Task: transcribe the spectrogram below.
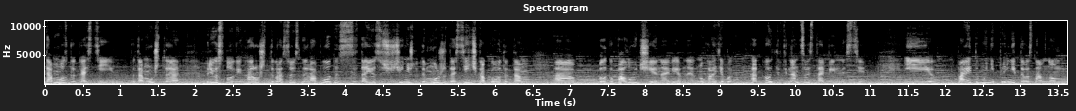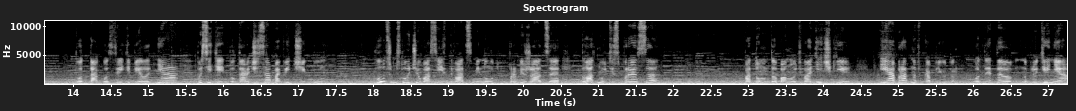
до мозга костей, потому что при условии хорошей добросовестной работы создается ощущение, что ты можешь достичь какого-то там а, благополучия, наверное, ну хотя бы какой-то финансовой стабильности. И поэтому не принято в основном вот так вот среди бела дня посидеть полтора часа, попить чайку. В лучшем случае у вас есть 20 минут пробежаться, глотнуть эспрессо, потом долбануть водички и обратно в компьютер. Вот это наблюдение,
